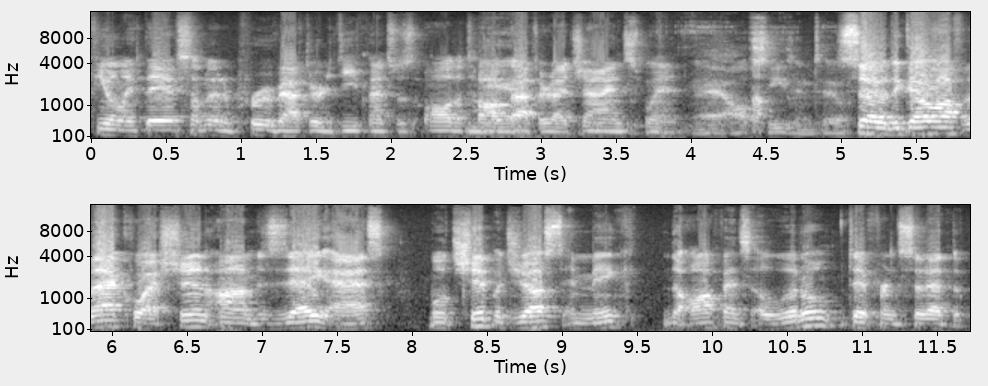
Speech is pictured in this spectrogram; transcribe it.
feeling like they have something to prove after the defense was all the talk Yeah. after that Giants win. Yeah, all season too. So to go off of that question, um, Zay asks, will Chip adjust and make the offense a little different so that the,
